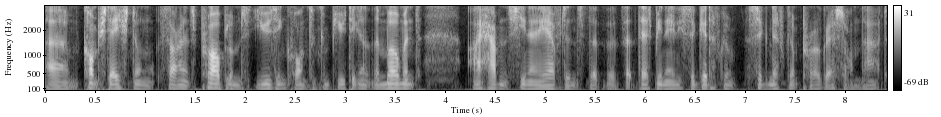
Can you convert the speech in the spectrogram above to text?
um, computational science problems using quantum computing. And at the moment, I haven't seen any evidence that, that, that there's been any significant significant progress on that.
